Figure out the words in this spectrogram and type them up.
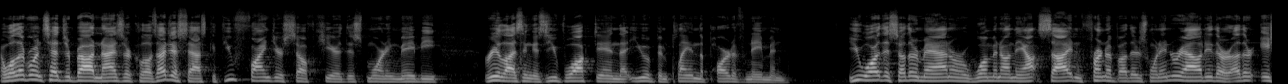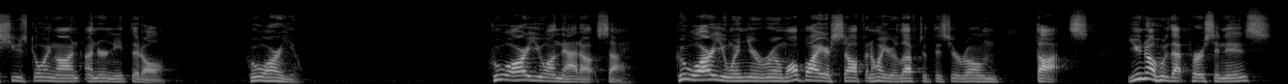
And while everyone's heads are bowed and eyes are closed, I just ask if you find yourself here this morning, maybe realizing as you've walked in that you have been playing the part of Naaman. You are this other man or woman on the outside in front of others, when in reality there are other issues going on underneath it all. Who are you? Who are you on that outside? Who are you in your room all by yourself and all you're left with is your own thoughts. You know who that person is.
